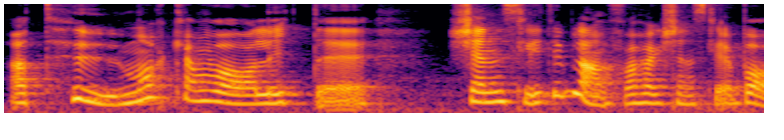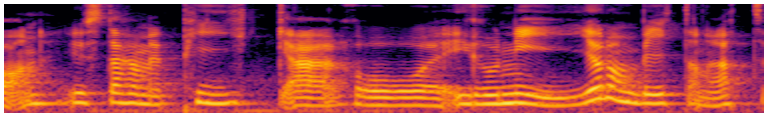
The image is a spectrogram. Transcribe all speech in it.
Att humor kan vara lite känsligt ibland för högkänsliga barn. Just det här med pikar och ironi och de bitarna. Att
